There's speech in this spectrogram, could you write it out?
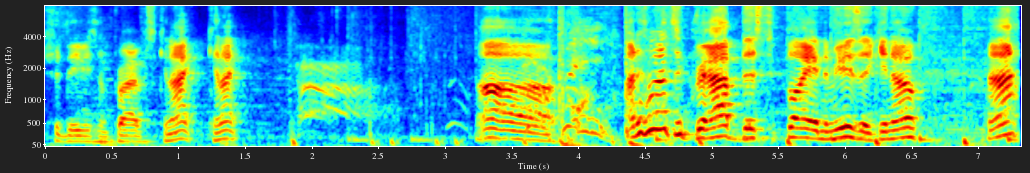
Should leave you some privacy. Can I? Can I? Ah, I just wanted to grab this to play in the music, you know? Huh?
